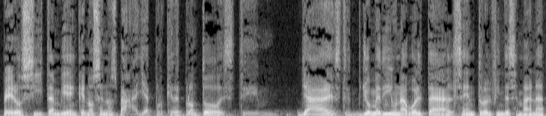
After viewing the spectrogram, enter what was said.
pero sí también que no se nos vaya, porque de pronto, este, ya, este, yo me di una vuelta al centro el fin de semana.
